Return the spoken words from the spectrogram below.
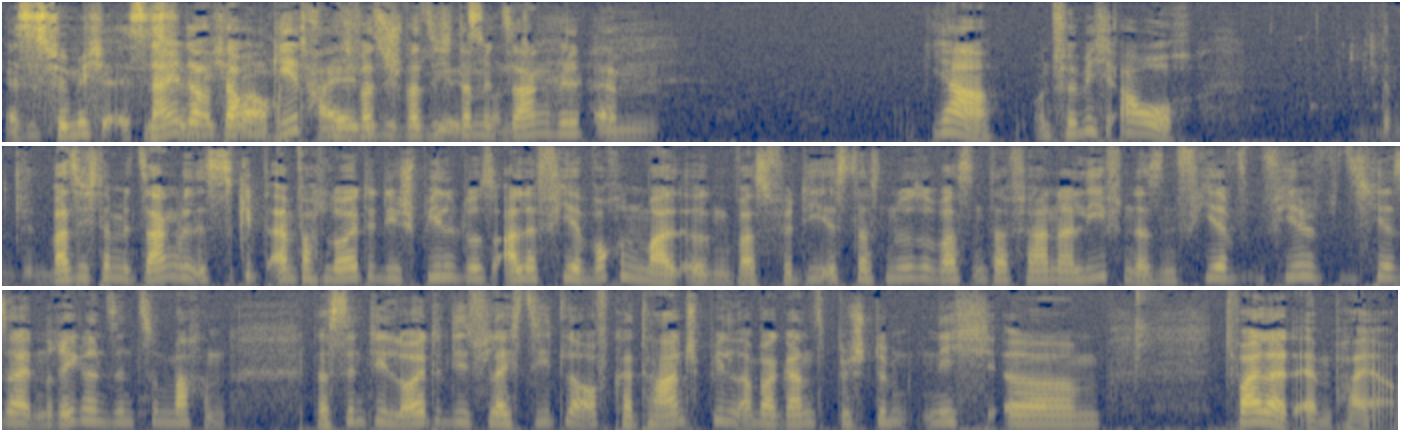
Es ist für mich. Es ist Nein, da, darum geht es nicht. Was ich, was ich damit und, sagen will. Ähm, ja, und für mich auch was ich damit sagen will, ist, es gibt einfach Leute, die spielen bloß alle vier Wochen mal irgendwas. Für die ist das nur so was unter ferner Liefen. Da sind vier, vier, vier Seiten Regeln sind zu machen. Das sind die Leute, die vielleicht Siedler auf Katan spielen, aber ganz bestimmt nicht ähm, Twilight Empire.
